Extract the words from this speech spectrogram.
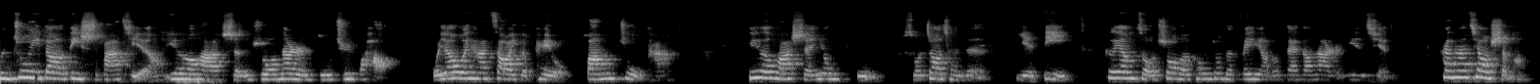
我们注意到第十八节啊，耶和华神说：“那人独居不好，我要为他造一个配偶，帮助他。”耶和华神用土所造成的野地，各样走兽和空中的飞鸟都带到那人面前，看他叫什么。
